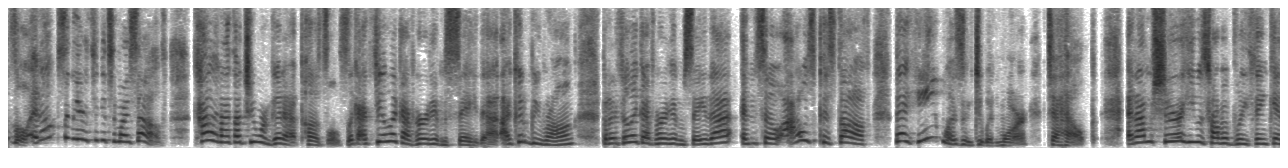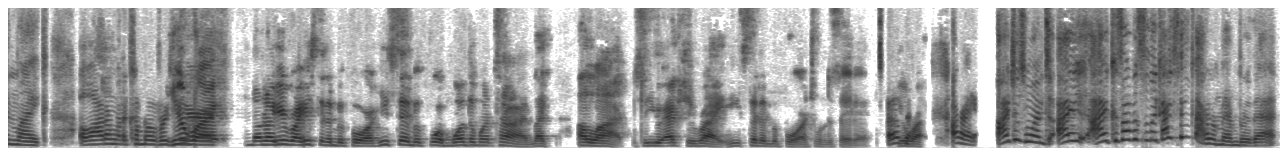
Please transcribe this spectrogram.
puzzle. And I'm sitting here thinking to myself, Colin, I thought you were good at puzzles. Like, I feel like I've heard him say that. I could be wrong, but I feel like I've heard him say that. And so I was pissed off that he wasn't doing more to help. And I'm sure he was probably thinking, like, oh, I don't want to come over here. You're right. No, no, you're right. He said it before. He said it before more than one time, like a lot. So you're actually right. He said it before. I just wanted to say that. Okay. You're right. All right. I just wanted to, I, I, because I was like, I think I remember that.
